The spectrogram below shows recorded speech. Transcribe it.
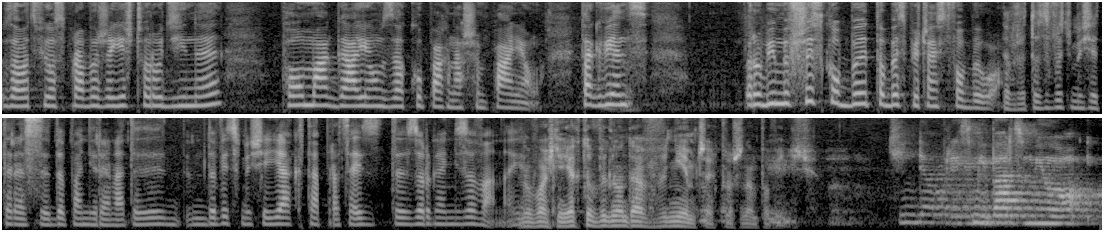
załatwiło sprawę, że jeszcze rodziny pomagają w zakupach naszym paniom. Tak więc robimy wszystko, by to bezpieczeństwo było. Dobrze, to zwróćmy się teraz do pani Renaty. Dowiedzmy się, jak ta praca jest zorganizowana. No właśnie, jak to wygląda w Niemczech, proszę nam powiedzieć. Dzień dobry, jest mi bardzo miło,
